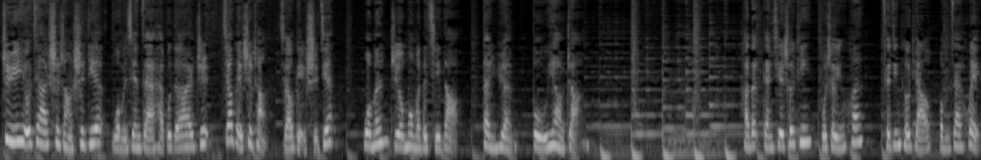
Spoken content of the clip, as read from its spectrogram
至于油价是涨是跌，我们现在还不得而知，交给市场，交给时间。我们只有默默的祈祷，但愿不要涨。好的，感谢收听，我是林欢，财经头条，我们再会。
